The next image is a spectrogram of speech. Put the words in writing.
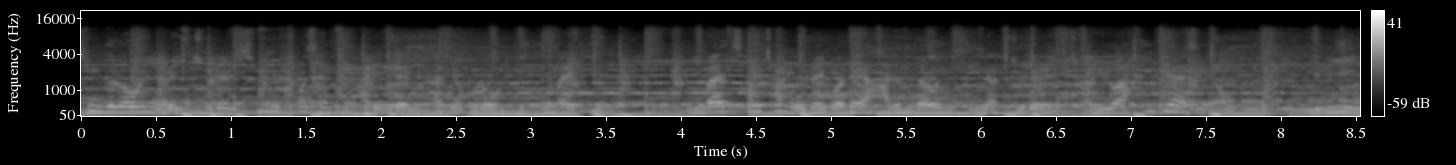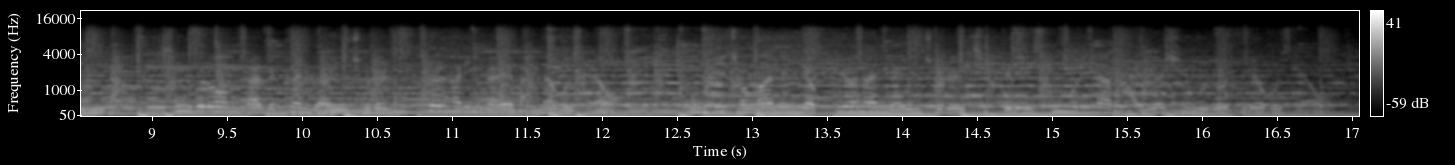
싱그러운 여인초를 16% 할인된 가격으로 득템할 기회 23,500원의 아름다운 극락조를 저희와 함께하세요. 1위입니다. 싱그러움 가득한 여인초를 특별 할인가에 만나보세요. 공기 정화 능력 뛰어난 여인초를 집들이 선물이나 반려식물로 드려보세요.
